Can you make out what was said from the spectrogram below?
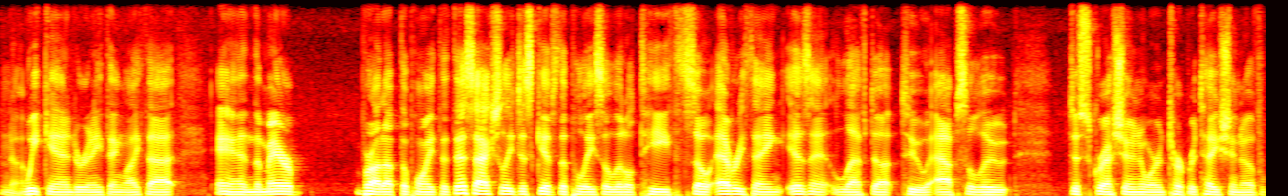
No. weekend or anything like that. And the mayor brought up the point that this actually just gives the police a little teeth so everything isn't left up to absolute discretion or interpretation of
